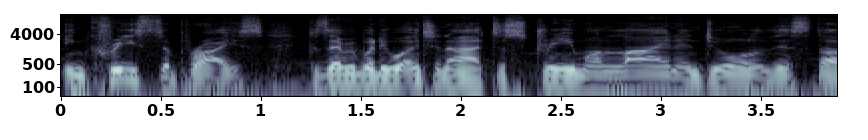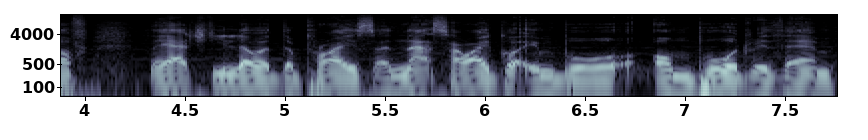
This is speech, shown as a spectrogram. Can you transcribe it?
increase the price because everybody wanted to know how to stream online and do all of this stuff, they actually lowered the price, and that's how I got in on board with them.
